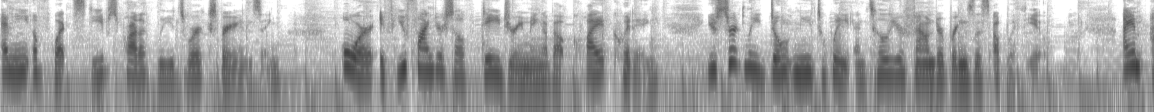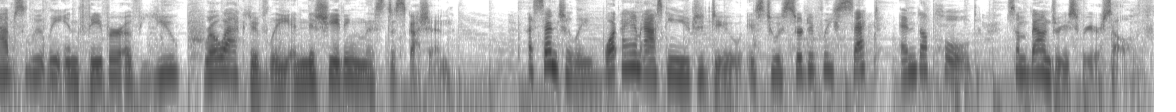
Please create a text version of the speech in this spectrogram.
any of what Steve's product leads were experiencing, or if you find yourself daydreaming about quiet quitting, you certainly don't need to wait until your founder brings this up with you. I am absolutely in favor of you proactively initiating this discussion. Essentially, what I am asking you to do is to assertively set and uphold some boundaries for yourself.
